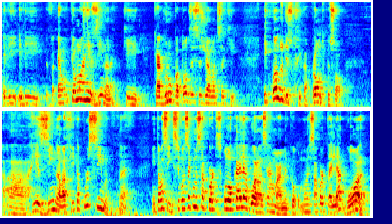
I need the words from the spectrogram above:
ele, ele é um, tem uma resina né, que, que agrupa todos esses diamantes aqui. E quando o disco fica pronto, pessoal, a resina ela fica por cima, né? Então assim, se você começar a cortar, se colocar ele agora na serra mármore, que eu começar a cortar ele agora,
